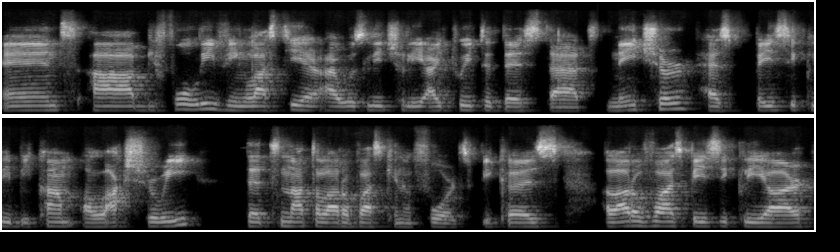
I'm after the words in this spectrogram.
And uh, before leaving last year, I was literally, I tweeted this that nature has basically become a luxury that not a lot of us can afford because a lot of us basically are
